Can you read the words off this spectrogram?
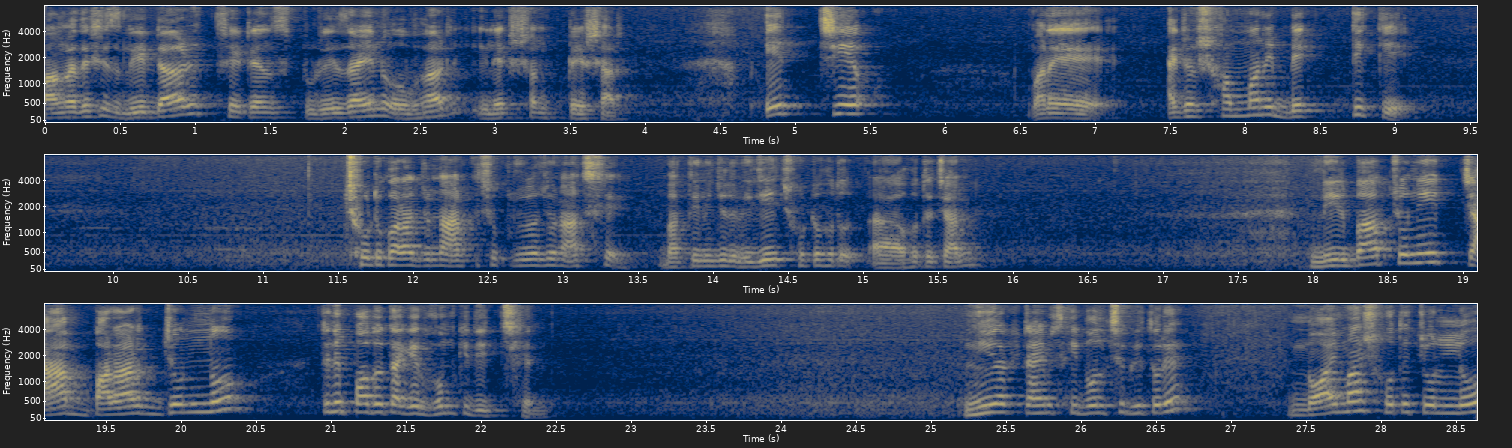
Bangladesh is leader threatens to resign over election pressure এর চেয়ে মানে একজন সম্মানী ব্যক্তিকে ছোট করার জন্য আর কিছু প্রয়োজন আছে? বা তিনি যদি নিজেই ছোট হতে হতে চান? নির্বাচনী চাপ বাড়ার জন্য তিনি পদত্যাগের হুমকি দিচ্ছেন। নিউ ইয়র্ক টাইমস কি বলছে ভিতরে? নয় মাস হতে চললেও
